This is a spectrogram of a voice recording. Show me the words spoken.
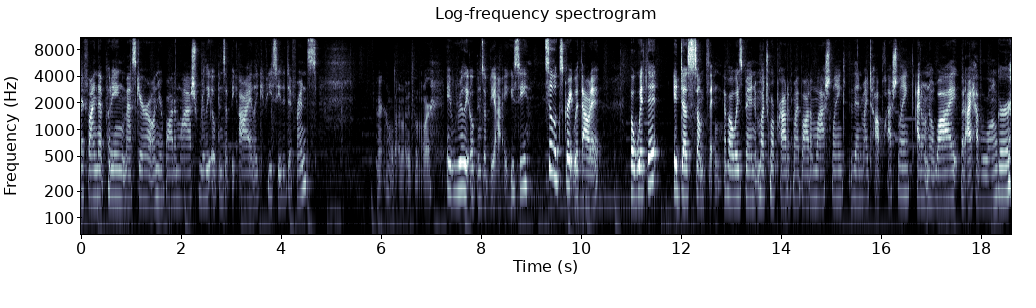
I find that putting mascara on your bottom lash really opens up the eye, like if you see the difference. Right, hold on, let me put more. It really opens up the eye, you see? Still looks great without it, but with it, it does something. I've always been much more proud of my bottom lash length than my top lash length. I don't know why, but I have longer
